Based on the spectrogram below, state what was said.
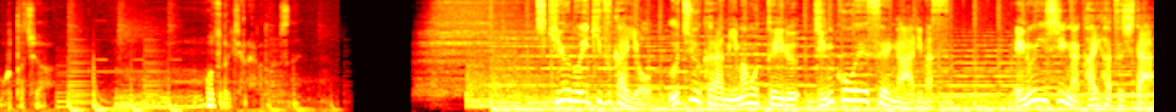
僕たちは、うん、持つべきじゃないかと思いますね。地球の息遣いを宇宙から見守っている人工衛星があります。NEC が開発した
